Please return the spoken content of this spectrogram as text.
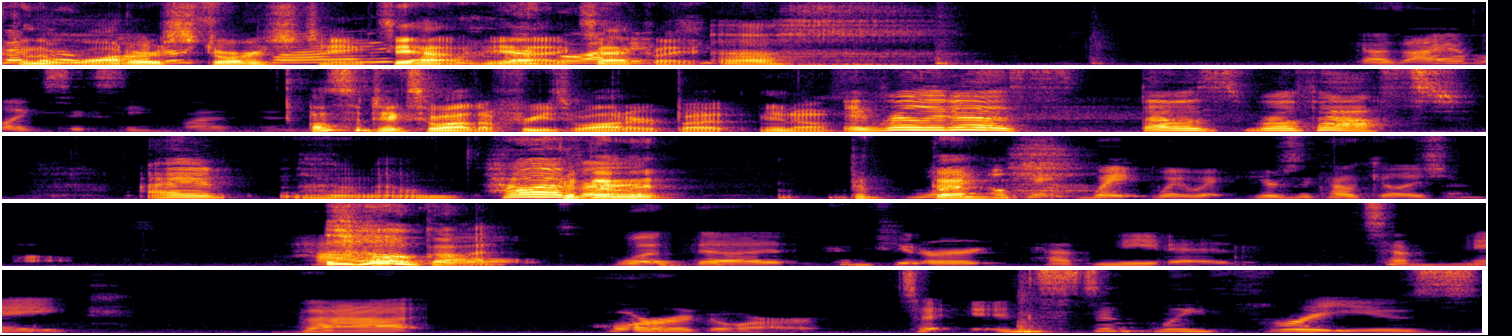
back in the the water water storage supply? tanks. Yeah, yeah, exactly. Ugh. Guys, I have like 16 questions. Also takes a while to freeze water, but you know. It really does. That was real fast. I I don't know. However, But then it, but What- okay, wait, wait, wait. Here's a calculation, Paul. How Oh, God. cold would the computer have needed to make that corridor to instantly freeze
